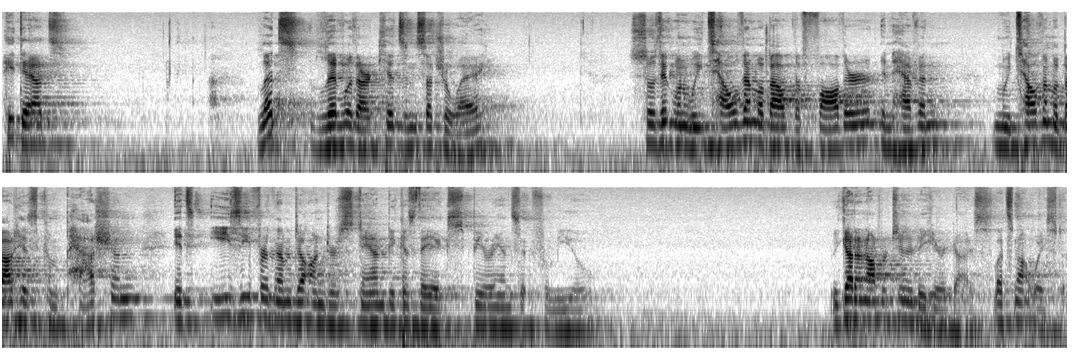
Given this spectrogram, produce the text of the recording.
Hey, dads, let's live with our kids in such a way so that when we tell them about the Father in heaven, when we tell them about his compassion, it's easy for them to understand because they experience it from you. We got an opportunity here, guys. Let's not waste it.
